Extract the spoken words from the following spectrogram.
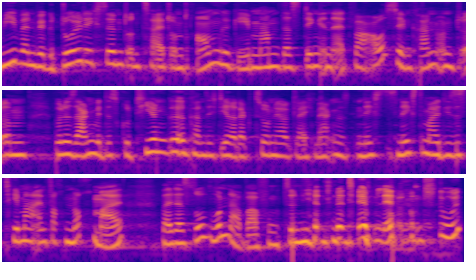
wie, wenn wir geduldig sind und Zeit und Raum gegeben haben, das Ding in etwa aussehen kann. Und ähm, würde sagen, wir diskutieren, kann sich die Redaktion ja gleich merken, das nächste, Mal dieses Thema einfach nochmal, weil das so wunderbar funktioniert mit dem leeren Stuhl.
